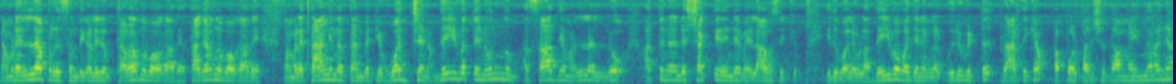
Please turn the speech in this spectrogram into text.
നമ്മുടെ എല്ലാ പ്രതിസന്ധികളിലും തളർന്നു പോകാതെ തകർന്നു പോകാതെ നമ്മളെ താങ്ങി നിർത്താൻ പറ്റിയ വചനം ദൈവത്തിനൊന്നും അസാധ്യമല്ലല്ലോ. അത്തിനന്റെ ശക്തി നിന്റെ മേൽ ആവസിക്കും. ഇതുപോലെയുള്ള ദൈവവചനങ്ങൾ ഉരുവിട്ട് പ്രാർത്ഥിക്കാം. അപ്പോൾ പരിശുദ്ധ അമ്മയിൽ നിറഞ്ഞ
